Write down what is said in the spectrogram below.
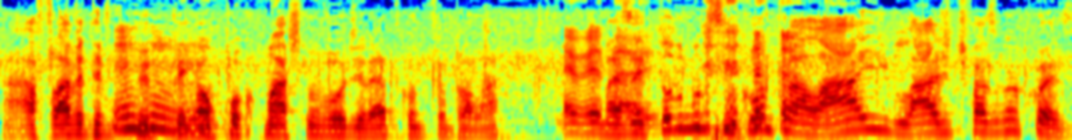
A Flávia teve que Uhum. pegar um pouco mais que um voo direto quando foi pra lá. É verdade. Mas aí todo mundo se encontra lá e lá a gente faz alguma coisa.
